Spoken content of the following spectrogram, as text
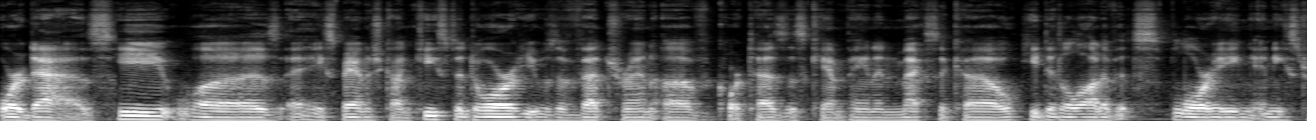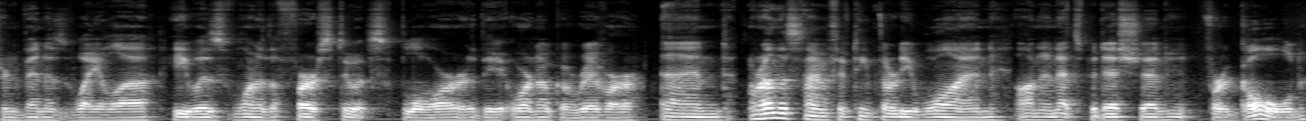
Ordaz. He was a Spanish conquistador. He was a veteran of Cortez's campaign in Mexico. He did a lot of exploring in eastern Venezuela. He was one of the first to explore the Orinoco River. And around this time, 1531, on an expedition for gold,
